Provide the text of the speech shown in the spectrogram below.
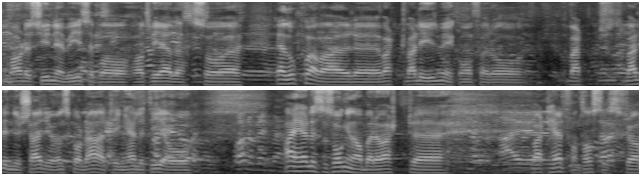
som har det synlige beviset på at vi er det. Så det er en oppgave jeg har vært veldig ydmyk overfor. og vært veldig nysgjerrig og ønska å lære ting hele tida. Hele sesongen har bare vært, vært helt fantastisk fra,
